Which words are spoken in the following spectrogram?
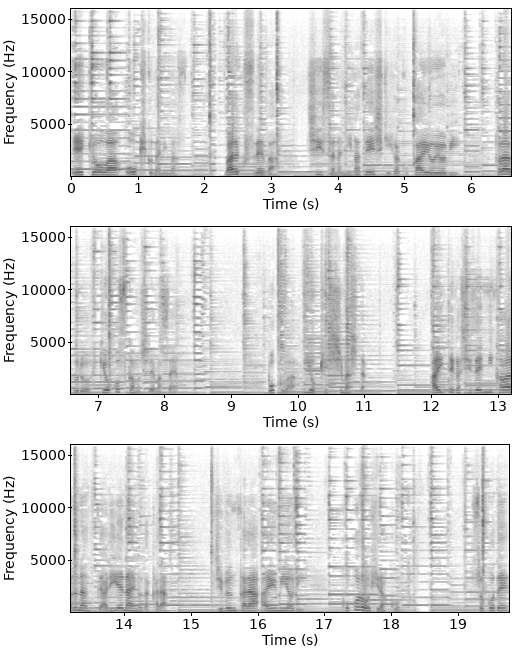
影響は大きくなります。悪くすれば小さな苦手意識が誤解を呼びトラブルを引き起こすかもしれません。僕は意を決しました。相手が自然に変わるなんてありえないのだから自分から歩み寄り心を開こうと。そこで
